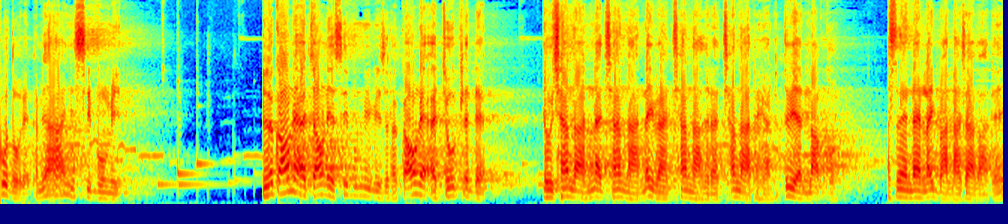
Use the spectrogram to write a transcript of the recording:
ကုသိုလ်တွေအများကြီးစီပူမိဒီ လိုကောင်းတဲ့အကြောင်းတွေစီပူမိပြီဆိုတော့ကောင်းတဲ့အကျိုးဖြစ်တဲ့လူချမ်းသာနှက်ချမ်းသာနိဗ္ဗာန်ချမ်းသာဆိုတဲ့ချမ်းသာတွေကသူ့ရဲ့နောက်ကိုအစဉ်တိုင်းလိုက်ပါလာကြပါတယ်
